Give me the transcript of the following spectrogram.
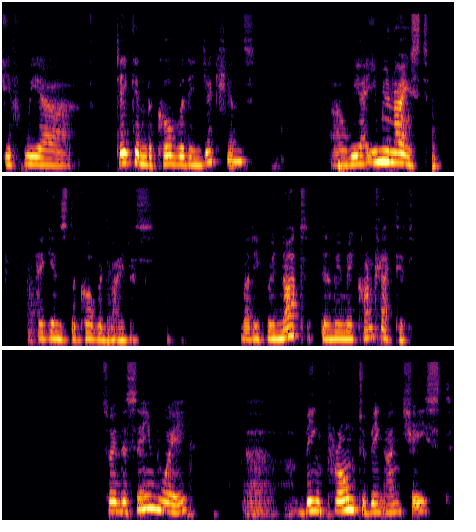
if we are taking the COVID injections, uh, we are immunized against the COVID virus. But if we're not, then we may contract it. So, in the same way, uh, being prone to being unchaste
